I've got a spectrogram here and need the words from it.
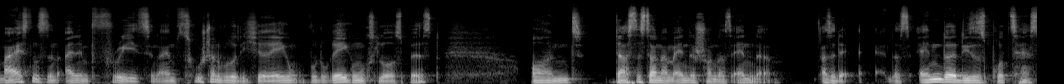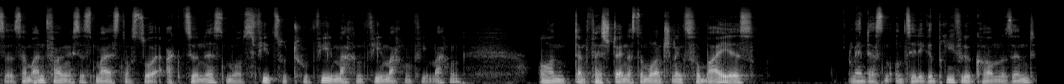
meistens in einem Freeze, in einem Zustand, wo du dich regung, wo du regungslos bist. Und das ist dann am Ende schon das Ende. Also der, das Ende dieses Prozesses. Am Anfang ist es meist noch so Aktionismus, viel zu tun, viel machen, viel machen, viel machen. Und dann feststellen, dass der Monat schon längst vorbei ist, währenddessen unzählige Briefe gekommen sind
